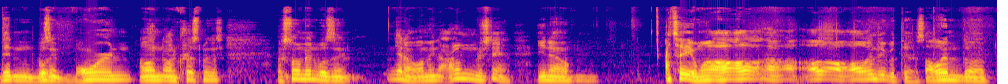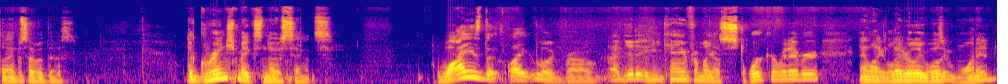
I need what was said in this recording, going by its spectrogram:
didn't wasn't born on on Christmas. A snowman wasn't, you know. I mean, I don't understand. You know, I tell you, well, I'll I'll I'll, I'll end it with this. I'll end the, the episode with this. The Grinch makes no sense. Why is the like? Look, bro. I get it. He came from like a stork or whatever, and like literally wasn't wanted.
